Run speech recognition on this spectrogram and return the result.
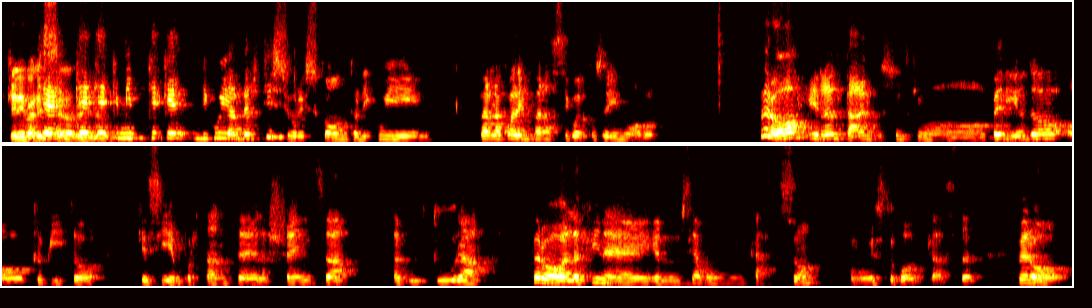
Che ne valesse che, la pena. che- che mi- che- che- di cui avvertissi un riscontro, di cui per la quale imparassi qualcosa di nuovo. Però in realtà in quest'ultimo periodo ho capito che sì, è importante la scienza, la cultura, però alla fine che non siamo un cazzo, come questo podcast, però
